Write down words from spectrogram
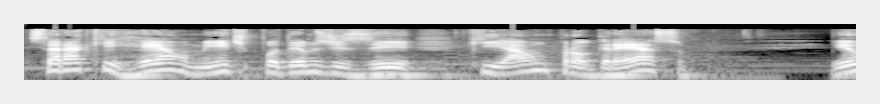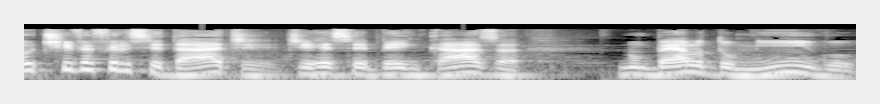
será que realmente podemos dizer que há um progresso? Eu tive a felicidade de receber em casa, num belo domingo,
